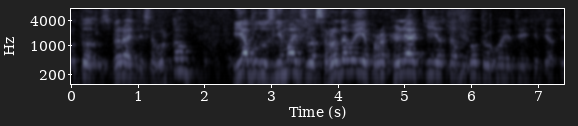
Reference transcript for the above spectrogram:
ото збирайтеся гуртом, і я буду знімати з вас родові прокляття, там то, другое, третє, п'яте.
